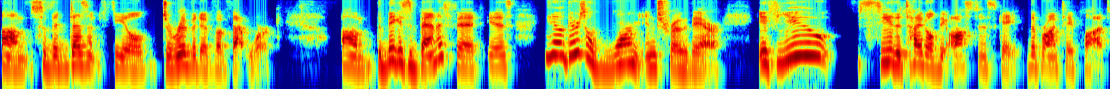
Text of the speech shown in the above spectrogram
um, so that it doesn't feel derivative of that work. Um, the biggest benefit is, you know, there's a warm intro there. If you see the title, The Austen Escape, the Bronte plot,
